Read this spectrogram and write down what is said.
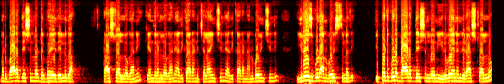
మరి భారతదేశంలో డెబ్బై ఐదేళ్ళుగా రాష్ట్రాల్లో కానీ కేంద్రంలో కానీ అధికారాన్ని చెలాయించింది అధికారాన్ని అనుభవించింది. ఈరోజు కూడా అనుభవిస్తున్నది. ఇప్పటికి కూడా భారతదేశంలోని ఇరవై ఎనిమిది రాష్ట్రాల్లో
